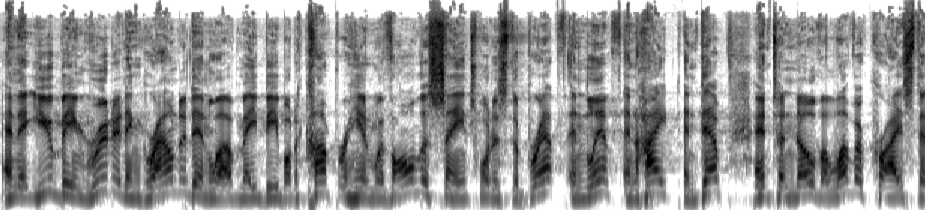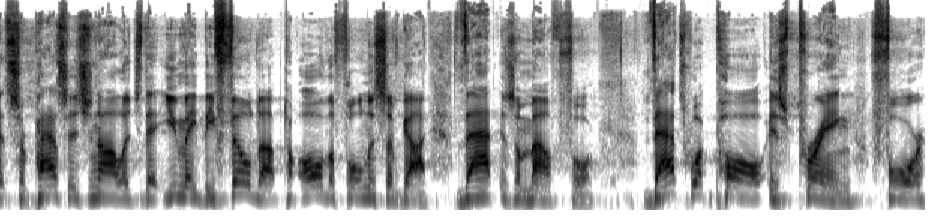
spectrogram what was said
and that you, being rooted and grounded in love, may be able to comprehend with all the saints what is the breadth and length and height and depth, and to know the love of Christ that surpasses knowledge, that you may be filled up to all the fullness of God. That is a mouthful. That's what Paul is praying for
